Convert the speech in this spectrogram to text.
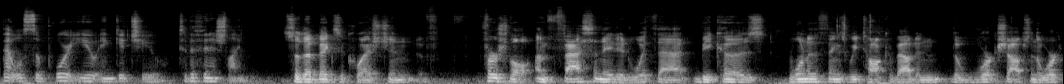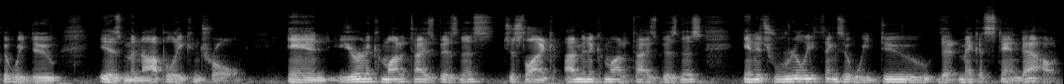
that will support you and get you to the finish line. So that begs a question. First of all, I'm fascinated with that because one of the things we talk about in the workshops and the work that we do is monopoly control. And you're in a commoditized business, just like I'm in a commoditized business. And it's really things that we do that make us stand out.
